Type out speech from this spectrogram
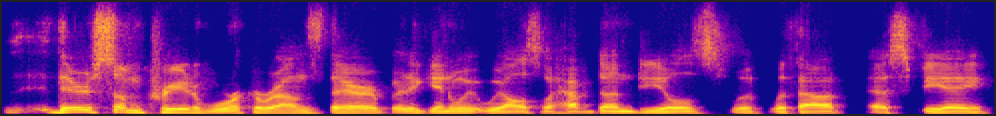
there's some creative workarounds there, but again, we, we also have done deals with without SBA.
